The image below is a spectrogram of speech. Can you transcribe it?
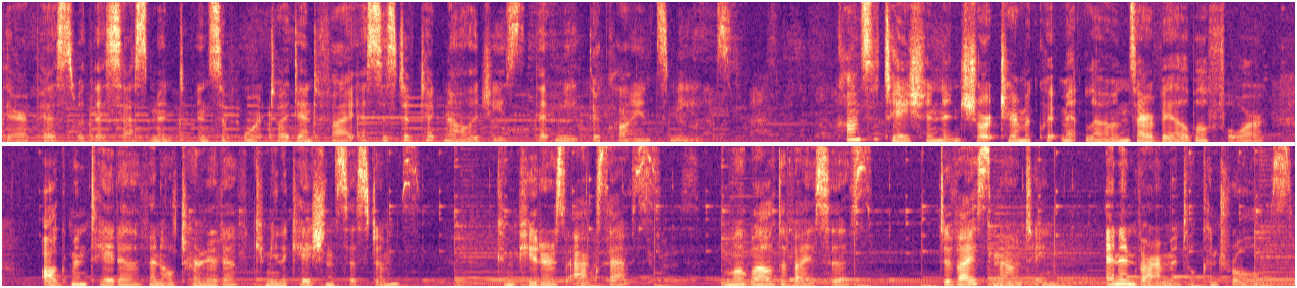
therapists with assessment and support to identify assistive technologies that meet their clients' needs. Consultation and short-term equipment loans are available for augmentative and alternative communication systems, computers access, mobile devices, device mounting, and environmental controls.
